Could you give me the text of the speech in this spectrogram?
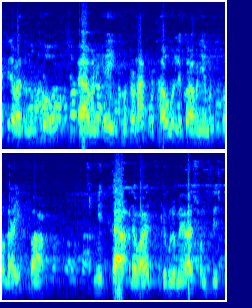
একটি রেওয়াজের মধ্যেও মানে এই ঘটনা কোথাও উল্লেখ করা হয়নি এমনকি কোনো দায়িফ বা মিথ্যা রেওয়াজ যেগুলো মেয়েরাজ সংশ্লিষ্ট,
